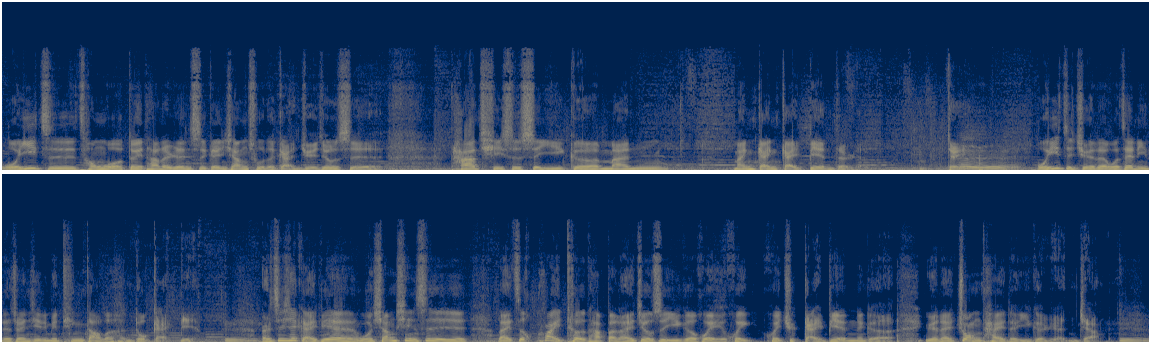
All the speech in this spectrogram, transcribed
我一直从我对他的认识跟相处的感觉，就是他其实是一个蛮蛮敢改变的人。对，我一直觉得我在你的专辑里面听到了很多改变，嗯，而这些改变，我相信是来自坏特，他本来就是一个会会会去改变那个原来状态的一个人，这样，嗯。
